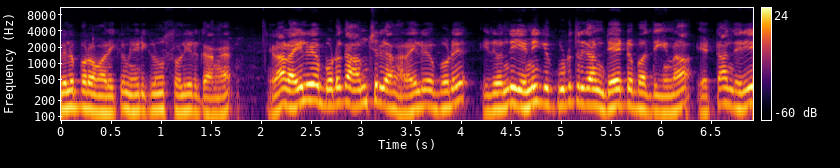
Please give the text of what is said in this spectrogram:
விழுப்புரம் வரைக்கும் நீடிக்கணும்னு சொல்லியிருக்காங்க. ஏன்னா ரயில்வே போர்டுக்கு அனுப்பிச்சிருக்காங்க. ரயில்வே போர்டு இது வந்து என்னைக்கு கொடுத்துருக்காங்க டேட்டு பார்த்தீங்கன்னா எட்டாம் தேதி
